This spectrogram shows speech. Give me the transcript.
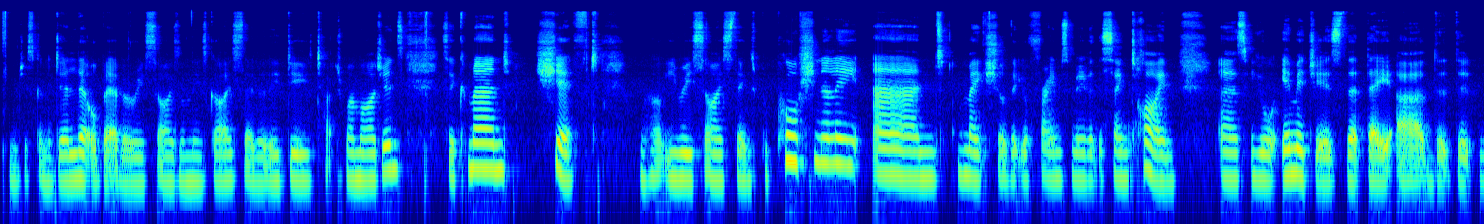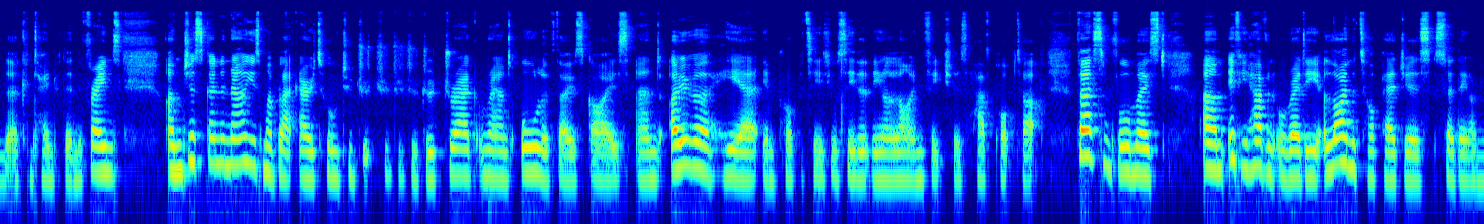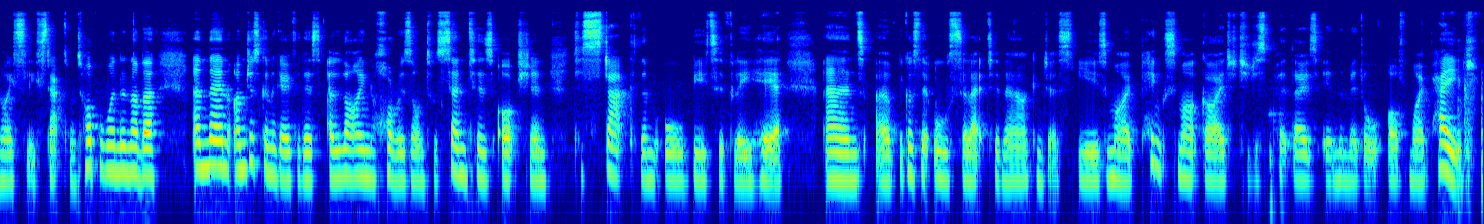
I'm just going to do a little bit of a resize on these guys so that they do touch my margins. So Command Shift will help you resize things proportionally and make sure that your frames move at the same time as your images that they that, that are contained within the frames. I'm just going to now use my black arrow tool to drag around all of those guys and over here in properties you'll see that the align features have popped up. First and foremost um, if you haven't already align the top edges so they are nicely stacked on top of one another and then I'm just going to go for this align horizontal centers option to stack them all beautifully here and uh, because they're all selected now I can just use my pink smart guide to just put those in the middle of my page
